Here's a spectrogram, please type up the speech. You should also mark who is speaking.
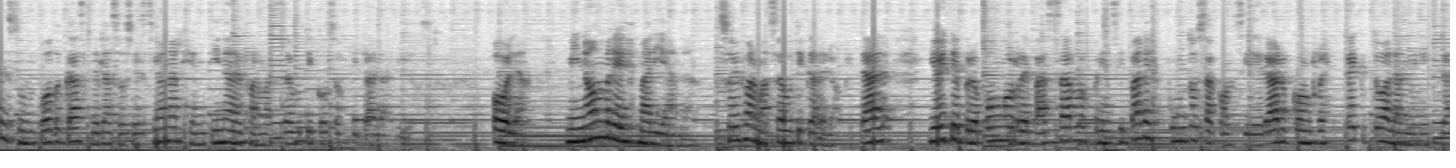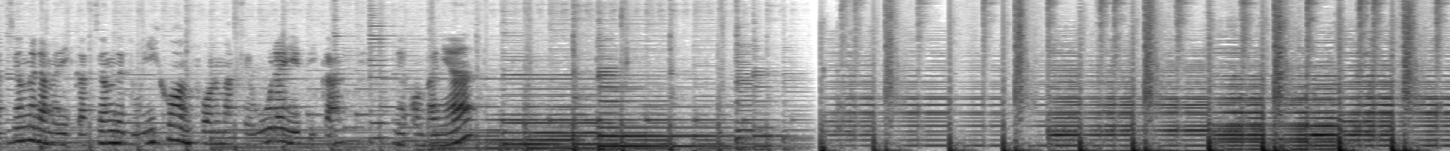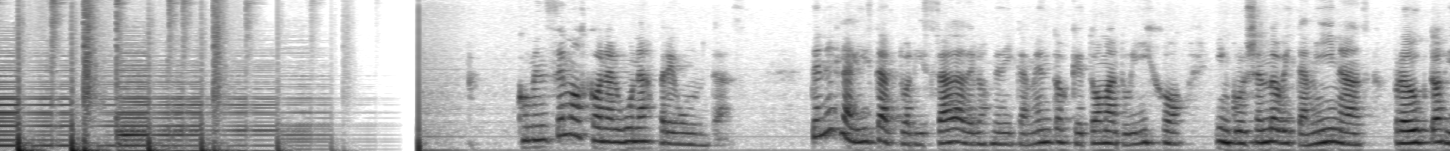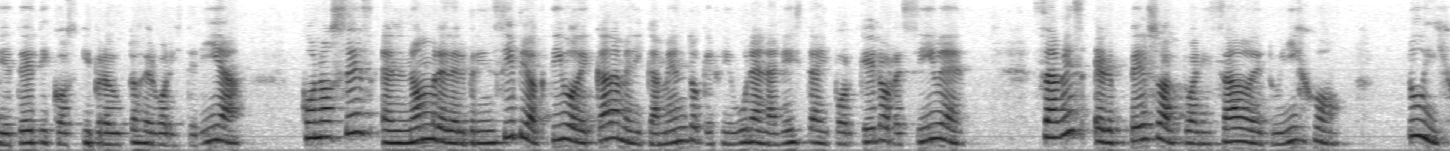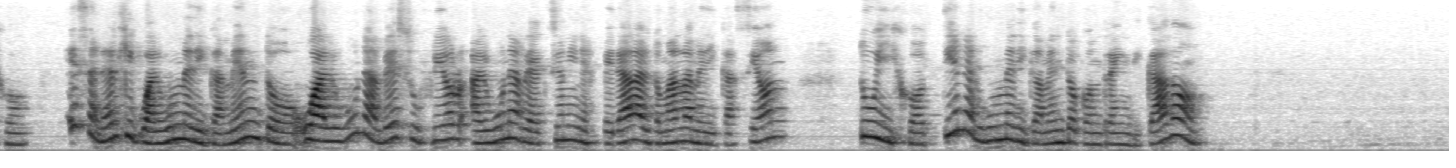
Speaker 1: Este es un podcast de la Asociación Argentina de Farmacéuticos Hospitalarios. Hola, mi nombre es Mariana, soy farmacéutica del hospital y hoy te propongo repasar los principales puntos a considerar con respecto a la administración de la medicación de tu hijo en forma segura y eficaz. ¿Me acompañás? Con algunas preguntas. ¿Tenés la lista actualizada de los medicamentos que toma tu hijo, incluyendo vitaminas, productos dietéticos y productos de herboristería? ¿Conoces el nombre del principio activo de cada medicamento que figura en la lista y por qué lo recibe? ¿Sabes el peso actualizado de tu hijo? ¿Tu hijo ¿Es alérgico a algún medicamento o alguna vez sufrió alguna reacción inesperada al tomar la medicación? ¿Tu hijo tiene algún medicamento contraindicado?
